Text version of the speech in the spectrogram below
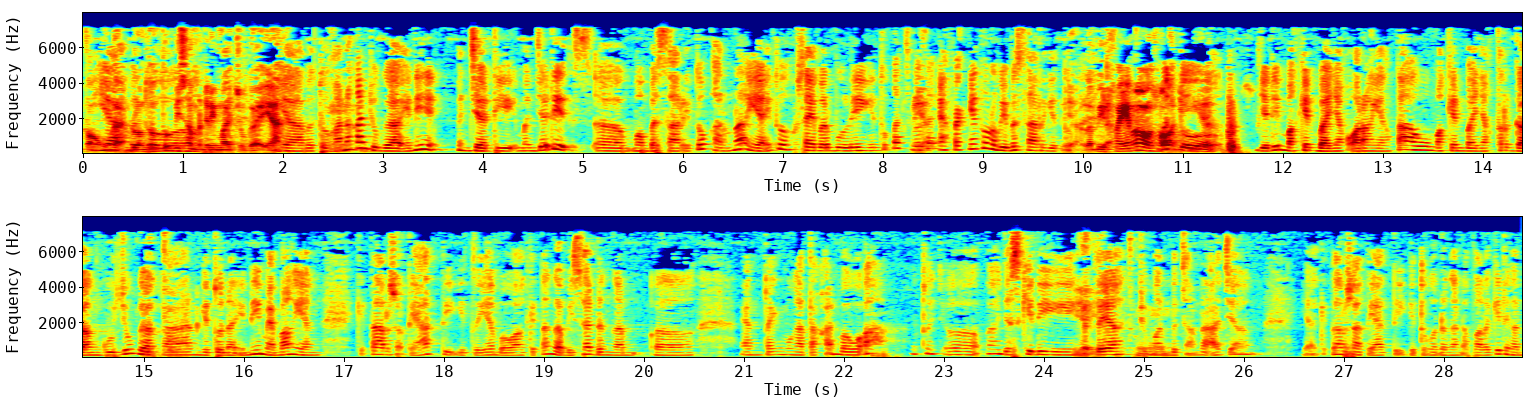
atau Iya, enggak belum tentu betul. bisa menerima juga ya Ya betul karena kan juga ini menjadi menjadi eh, membesar itu karena ya itu cyberbullying itu kan sebenarnya efeknya tuh lebih besar gitu. Ya, lebih viral soalnya Betul. ya Jadi makin banyak orang yang tahu, makin banyak terganggu juga Betul. kan gitu. Nah ini memang yang kita harus hati-hati gitu ya bahwa kita nggak bisa dengan eh, enteng mengatakan bahwa ah itu eh, apa just kidding Iya, gitu iya, ya, betul. cuman bercanda aja. Ya kita harus hati-hati gitu dengan apalagi dengan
